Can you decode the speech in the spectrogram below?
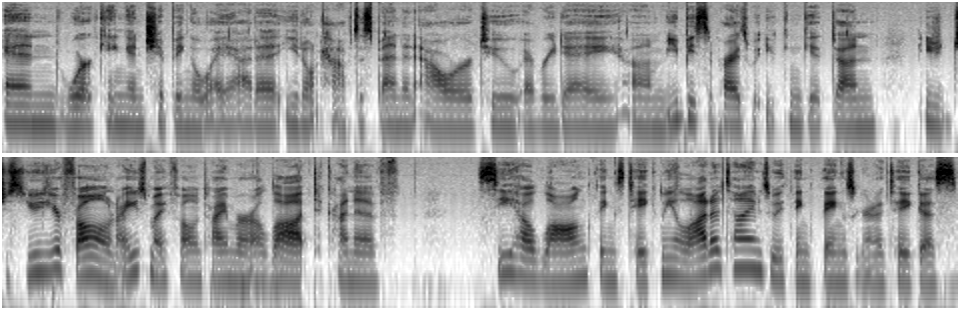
and working and chipping away at it you don't have to spend an hour or two every day um, you'd be surprised what you can get done you just use your phone i use my phone timer a lot to kind of see how long things take me. A lot of times we think things are going to take us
